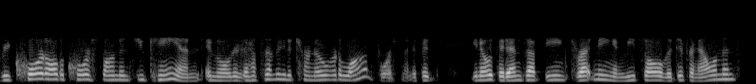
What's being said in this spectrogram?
record all the correspondence you can in order to have something to turn over to law enforcement. If it, you know, if it ends up being threatening and meets all the different elements,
